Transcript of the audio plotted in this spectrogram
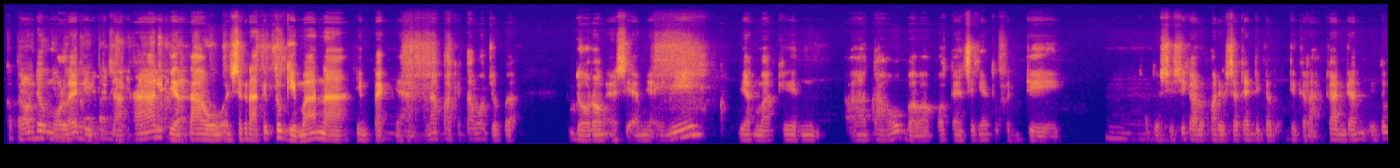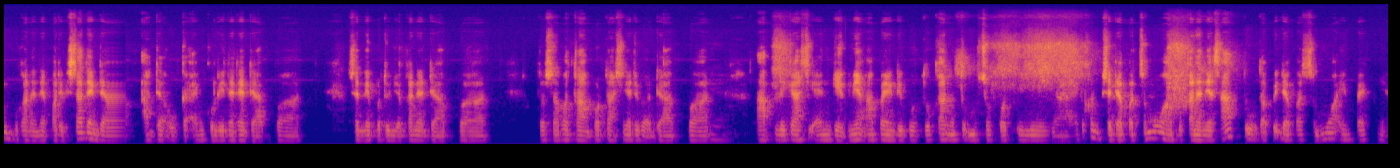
kalau udah mulai dibicarakan biar tahu kreatif itu gimana impact-nya. Kenapa kita mau coba dorong SCM-nya ini biar makin uh, tahu bahwa potensinya itu gede. Hmm. Satu sisi kalau pariwisatanya digerakkan kan itu bukan hanya pariwisata yang ada UKM kulinernya dapat, seni pertunjukannya dapat, terus apa transportasinya juga dapat, yeah. aplikasi end game-nya apa yang dibutuhkan untuk mensupport ini. Nah, itu kan bisa dapat semua, bukan hanya satu tapi dapat semua impact-nya.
